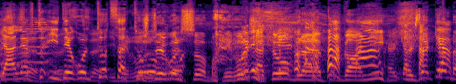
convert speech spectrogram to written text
Il enlève tout- il déroule toute sa Il déroule- tour. Je déroule ça, moi. Il déroule sa tourbe pour gagner. Exactement.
